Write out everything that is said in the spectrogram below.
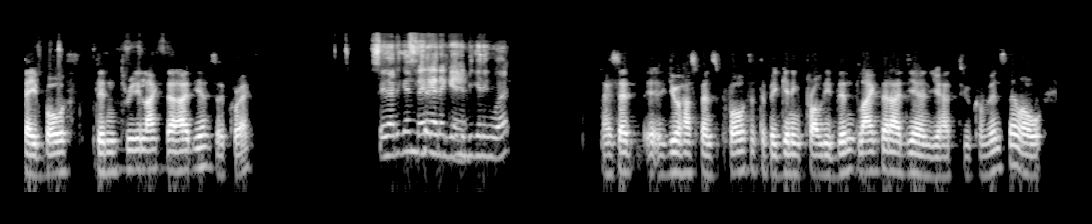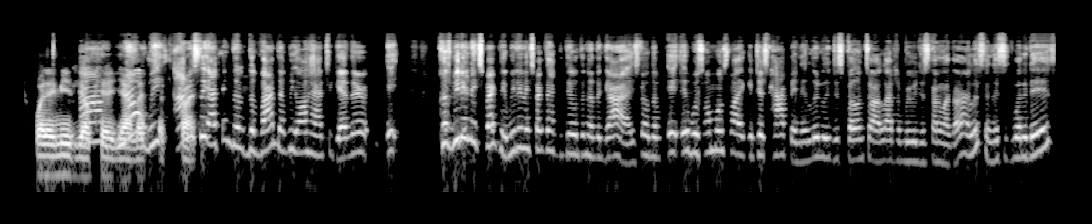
they both didn't really like that idea. Is that correct? Say that again. Say that again. In the beginning, what? I said uh, your husbands both at the beginning probably didn't like that idea, and you had to convince them, or were they immediately um, okay? Um, yeah, no, let's, we let's honestly, I think the the vibe that we all had together, it because we didn't expect it. We didn't expect to have to deal with another guy. So the, it, it, was almost like it just happened. It literally just fell into our laps, and we were just kind of like, all right, listen, this is what it is.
